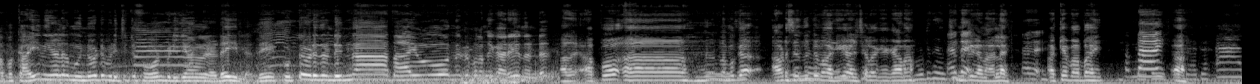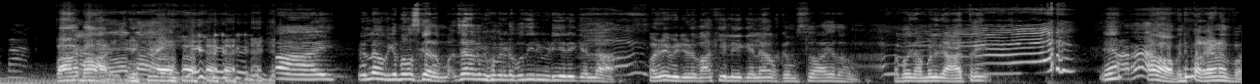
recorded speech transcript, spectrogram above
അപ്പൊ കൈ നീളം മുന്നോട്ട് പിടിച്ചിട്ട് ഫോൺ പിടിക്കാനുള്ള ഇടയില്ല. ദേ കുട്ട വിടുന്നുണ്ട് ഇന്നാ തായോ എന്നൊക്കെ പറഞ്ഞ് കരയുന്നുണ്ട്. അതെ അപ്പോ നമുക്ക് അവിടെ ചെന്നിട്ട് ബാക്കി കാഴ്ചകളൊക്കെ കാണാം. ചെന്നിട്ട് കാണാം അല്ലേ? Okay bye bye bye bye bye hi എല്ലാവർക്കും നമസ്കാരം. ജനകം ഫാമിലിയുടെ പുതിയൊരു വീഡിയോയിലേക്ക് അല്ല പഴയ വീഡിയോയുടെ ബാക്കിയിലേക്ക് എല്ലാവർക്കും സ്വാഗതം. അപ്പൊ നമ്മൾ രാത്രി? ആ പിന്നെ പറയണം ഇപ്പൊ.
